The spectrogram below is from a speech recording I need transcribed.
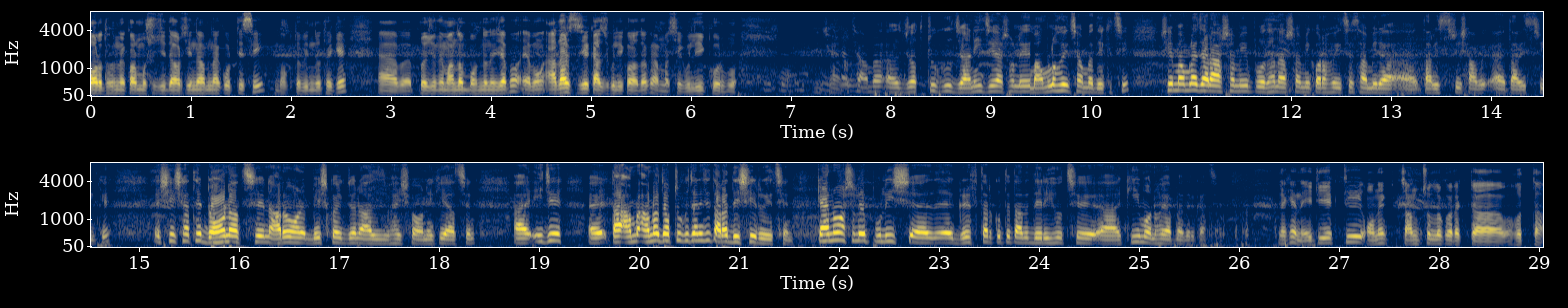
বড় ধরনের কর্মসূচি দেওয়ার চিন্তা ভাবনা করতেছি ভক্তবৃন্দ থেকে। প্রয়োজনে মানববন্ধনে যাব এবং আদার্স যে কাজগুলি করা দরকার, আমরা সেগুলিই করব। আচ্ছা আমরা যতটুকু জানি যে আসলে মামলা হয়েছে আমরা দেখেছি, সেই মামলা যারা আসামি, প্রধান আসামি করা হয়েছে সামিরা তার স্ত্রী তার স্ত্রীকে সেই সাথে ডন আছেন আরও বেশ কয়েকজন আজিজ ভাই সহ অনেকেই আছেন এই যে আমরা যতটুকু জানি যে তারা দেশেই রয়েছেন, কেন আসলে পুলিশ গ্রেফতার করতে তাদের দেরি হচ্ছে কি মনে হয় আপনাদের কাছে? দেখেন, এটি একটি অনেক চাঞ্চল্যকর একটা হত্যা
